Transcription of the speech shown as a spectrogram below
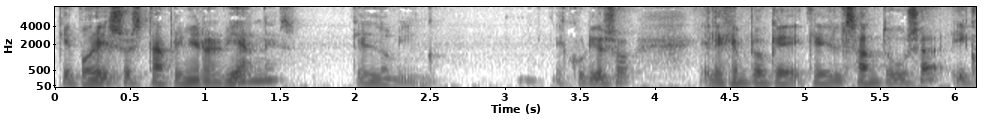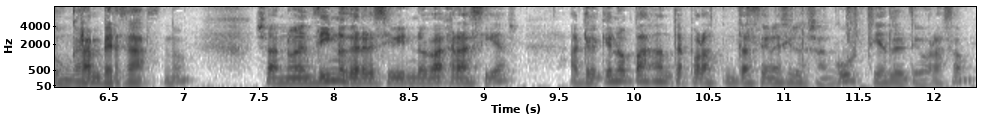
Que por eso está primero el viernes que el domingo. Es curioso el ejemplo que, el santo usa y con gran verdad, ¿no? O sea, no es digno de recibir nuevas gracias aquel que no pasa antes por las tentaciones y las angustias del corazón.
